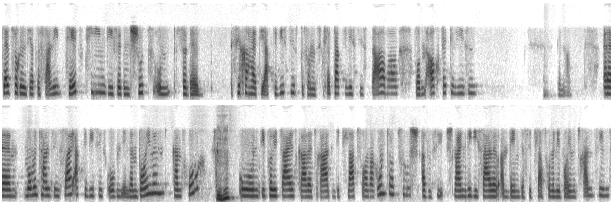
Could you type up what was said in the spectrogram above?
selbstorganisierte Sanitätsteam, die für den Schutz und für die Sicherheit die Aktivistis, besonders Kletteraktivistis da war, wurden auch weggewiesen. Genau. Ähm, momentan sind zwei Aktivistis oben in den Bäumen, ganz hoch. Mhm. Und die Polizei ist gerade dran, die Plattform herunter zu, also sie schneiden wie die Seile an dem, dass die Plattformen die Bäume dran sind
